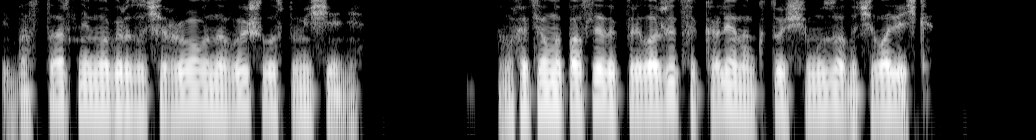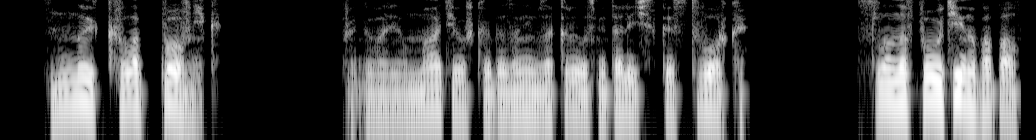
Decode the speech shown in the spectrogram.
И бастард немного разочарованно вышел из помещения. Он хотел напоследок приложиться коленом к тощему заду человечка. «Ну и клоповник!» — проговорил Матиуш, когда за ним закрылась металлическая створка. «Словно в паутину попал».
